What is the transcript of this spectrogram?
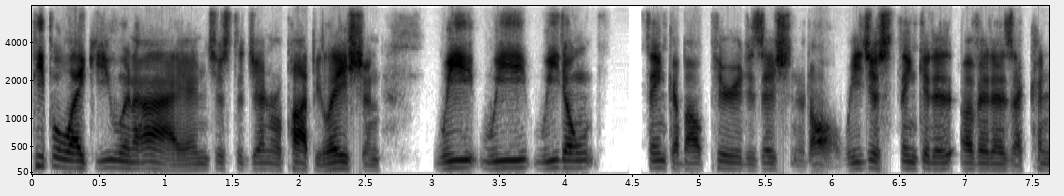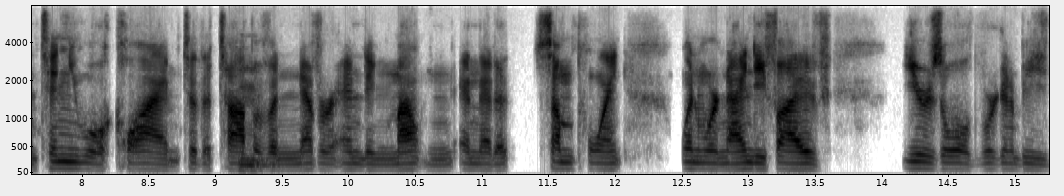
people like you and i and just the general population we we we don't think about periodization at all we just think of it as a continual climb to the top mm. of a never ending mountain and that at some point when we're 95 years old we're going to be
